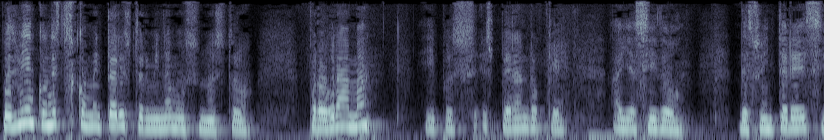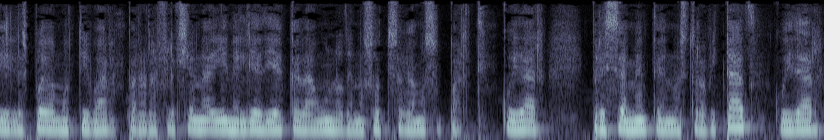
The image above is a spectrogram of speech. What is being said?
Pues bien, con estos comentarios terminamos nuestro programa y pues esperando que haya sido de su interés y les pueda motivar para reflexionar y en el día a día cada uno de nosotros hagamos su parte. Cuidar precisamente nuestro hábitat, cuidar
